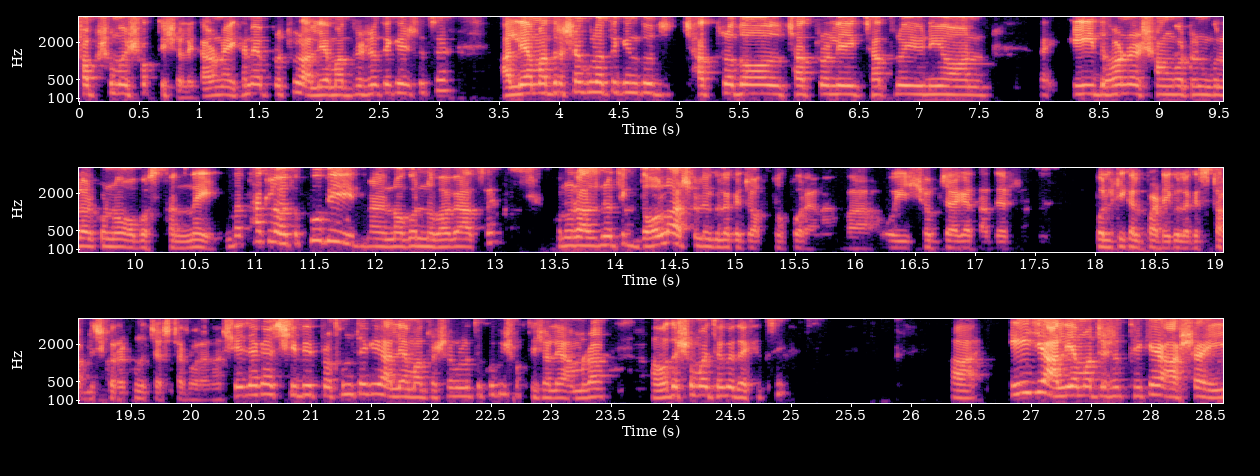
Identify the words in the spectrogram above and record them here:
সবসময় শক্তিশালী। কারণ এখানে প্রচুর আলিয়া মাদ্রাসা থেকে এসেছে। আলিয়া মাদ্রাসাগুলোতে কিন্তু ছাত্রদল, ছাত্রলীগ, ছাত্র ইউনিয়ন, এই ধরনের সংগঠনগুলোর কোনো অবস্থান নেই। বা থাকলে হয়তো খুবই নগণ্য ভাবে আছে। কোনো রাজনৈতিক দলও আসলে এগুলোকে যত্ন করে না বা ওই সব জায়গায় তাদের পলিটিক্যাল পার্টিগুলোকে স্টাবলিশ করার কোনো চেষ্টা করে না। সেই জায়গায় শিবির প্রথম থেকে আলিয়া মাদ্রাসাগুলোতে খুবই শক্তিশালী। আমরা আমাদের সময় থেকে দেখেছি। এই যে আলিয়া মাদ্রাসা থেকে আসা এই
